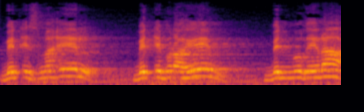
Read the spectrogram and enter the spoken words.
bin Ismail bin Ibrahim bin Mughirah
